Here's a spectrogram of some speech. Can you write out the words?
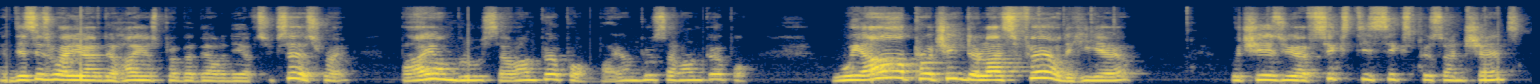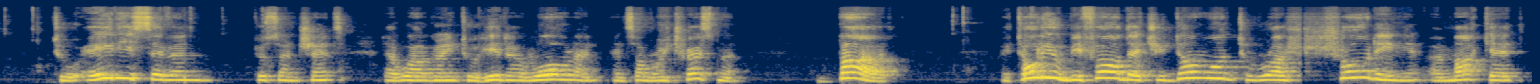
And this is where you have the highest probability of success, right? Buy on blue, sell on purple, buy on blue, sell on purple. We are approaching the last third here, which is you have 66% chance to 87% chance that we are going to hit a wall and, and some retracement. But I told you before that you don't want to rush shorting a market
